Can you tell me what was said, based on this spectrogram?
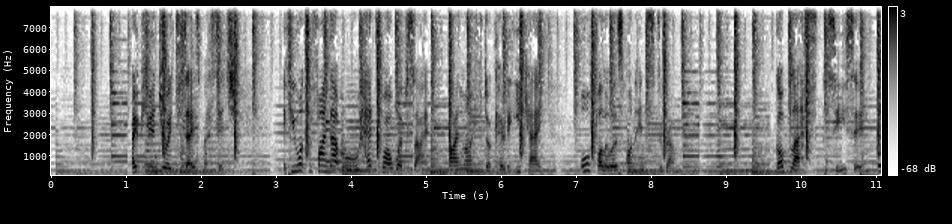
Amen. Hope you enjoyed today's message. If you want to find out more, head to our website, vinelife.co.uk, or follow us on Instagram. God bless and see you soon.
